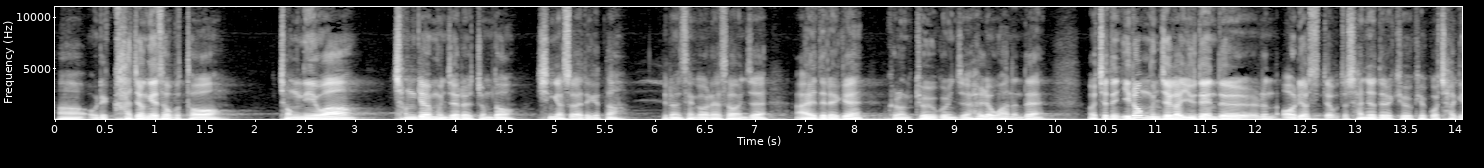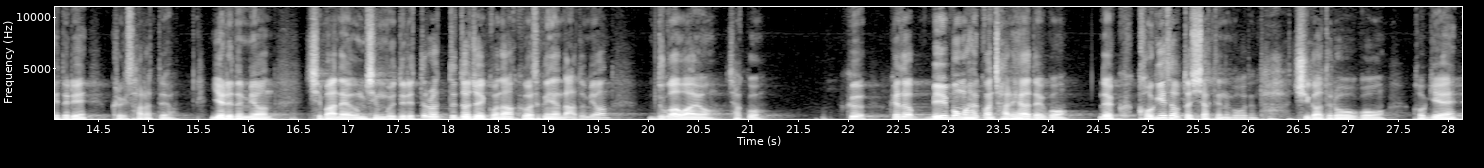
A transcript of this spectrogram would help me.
아, 우리 가정에서부터 정리와 청결 문제를 좀 더 신경 써야 되겠다. 이런 생각을 해서 이제 아이들에게 그런 교육을 이제 하려고 하는데 어쨌든 이런 문제가 유대인들은 어렸을 때부터 자녀들을 교육했고 자기들이 그렇게 살았대요. 예를 들면 집안에 음식물들이 뜯어져 있거나 그것을 그냥 놔두면 누가 와요 자꾸 그 그래서 밀봉할 건 잘 해야 되고 근데 그, 거기서부터 시작되는 거거든 다 쥐가 들어오고 거기에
